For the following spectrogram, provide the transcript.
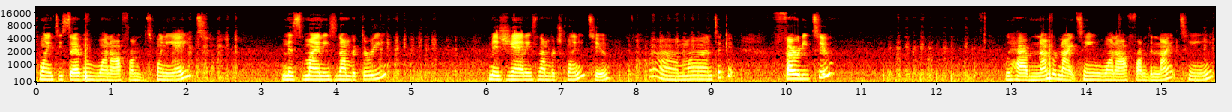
27, one off from the 28, Miss Money's number 3, Miss Janny's number 22, Come on, ticket. 32. We have number 19, one off from the 19.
